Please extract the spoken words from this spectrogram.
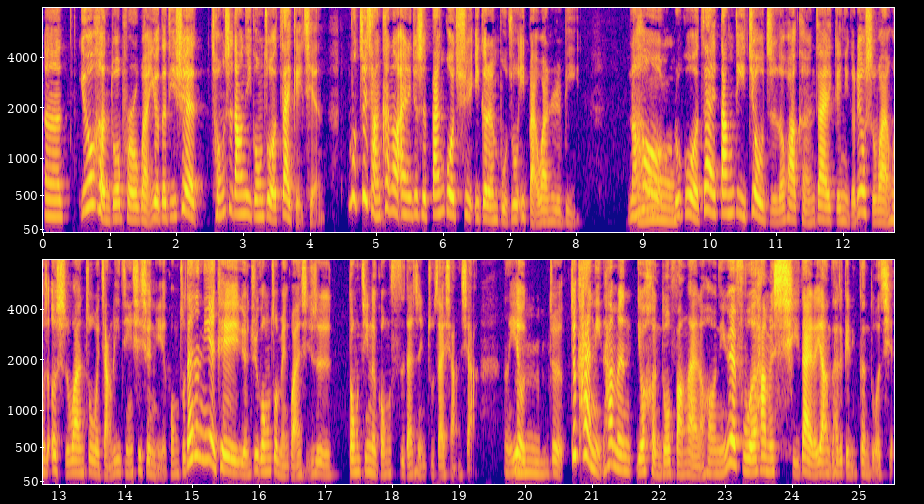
嗯，也有很多 program，有的的确从事当地工作再给钱。那最常看到案例就是搬过去一个人补助一百万日币，然后如果在当地就职的话，可能再给你个六十万或者二十万作为奖励金，谢谢你的工作。但是你也可以远距工作没关系，就是东京的公司，但是你住在乡下，嗯，也有就就看你他们有很多方案，然后你越符合他们期待的样子，他就给你更多钱。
